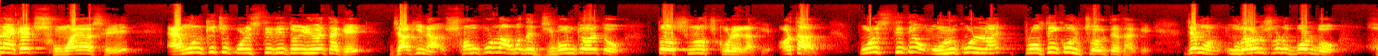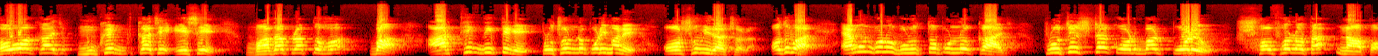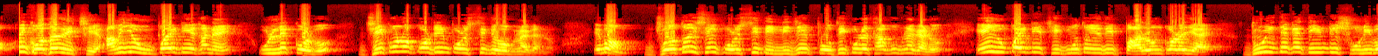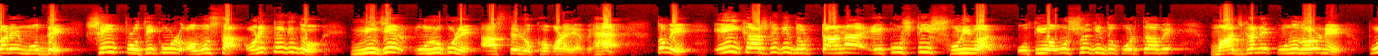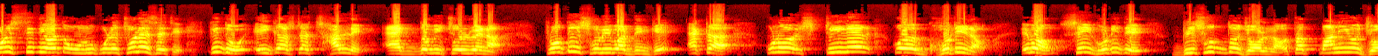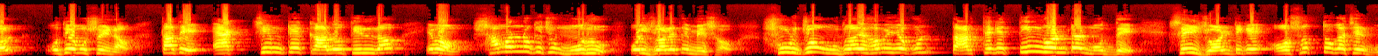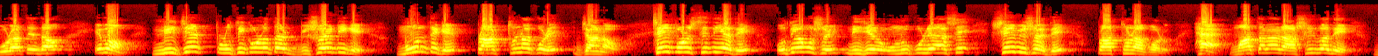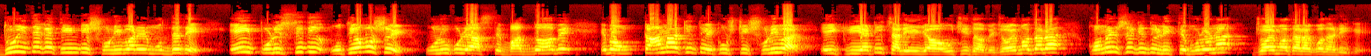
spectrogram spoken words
এমন এক এক সময় আসে, এমন কিছু পরিস্থিতি তৈরি হয়ে থাকে যা কিনা সম্পূর্ণ আমাদের জীবনকে হয়তো তছনছ করে রাখে। অর্থাৎ পরিস্থিতি অনুকূল নয়, প্রতিকূল চলতে থাকে। যেমন উদাহরণস্বরূপ বলব, হওয়া কাজ মুখের কাছে এসে বাধাপ্রাপ্ত হওয়া বা আর্থিক দিক থেকে প্রচণ্ড পরিমাণে অসুবিধা চলা অথবা এমন কোনো গুরুত্বপূর্ণ কাজ প্রচেষ্টা করবার পরেও সফলতা না পাওয়া। আমি কথা দিচ্ছি, আমি যে উপায়টি এখানে উল্লেখ করব, যে কোনো কঠিন পরিস্থিতি হোক না কেন, এবং যতই সেই পরিস্থিতি নিজের প্রতিকূলে থাকুক না কেন, এই উপায়টি ঠিকমতো যদি পালন করা যায়, দুই থেকে তিনটি শনিবারের মধ্যে সেই প্রতিকূল অবস্থা অনেকটাই কিন্তু নিজের অনুকূলে আসতে লক্ষ্য করা যাবে। হ্যাঁ তবে এই কাজটি কিন্তু টানা একুশটি শনিবার অতি অবশ্যই কিন্তু করতে হবে। মাঝখানে কোনো ধরনের পরিস্থিতি হয়তো অনুকূলে চলে এসেছে, কিন্তু এই কাজটা ছাড়লে একদমই চলবে না। প্রতি শনিবার দিনকে একটা কোনো স্টিলের ঘটি নাও এবং সেই ঘটিতে বিশুদ্ধ জল নাও, অর্থাৎ পানীয় জল অতি অবশ্যই নাও। তাতে এক চিমটে কালো তিল দাও এবং সামান্য কিছু মধু ওই জলেতে মেশাও। সূর্য উদয় হবে যখন, তার থেকে তিন ঘণ্টার মধ্যে সেই জলটিকে অসত্য গাছের গোড়াতে দাও এবং নিজের প্রতিকূলতার বিষয়টিকে মন থেকে প্রার্থনা করে জানাও। সেই পরিস্থিতি যাতে অতি অবশ্যই নিজের অনুকূলে আসে, সেই বিষয়তে প্রার্থনা করো। হ্যাঁ মা তারার আশীর্বাদে দুই থেকে তিনটি শনিবারের মধ্যেতে এই পরিস্থিতি অতি অবশ্যই অনুকূলে আসতে বাধ্য হবে এবং টানা কিন্তু একুশটি শনিবার এই ক্রিয়াটি চালিয়ে যাওয়া উচিত হবে। জয় মাতারা কমেন্টসে কিন্তু লিখতে ভুলো না। জয় মাতারা কথাটিকে।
